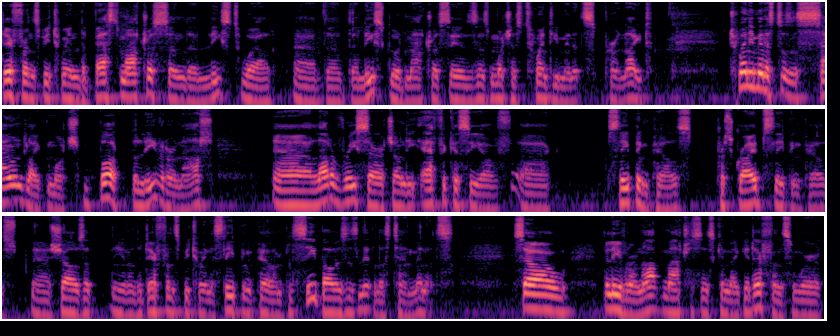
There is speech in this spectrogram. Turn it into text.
difference between the best mattress and the least well, uh, the, the least good mattress is as much as 20 minutes per night. 20 minutes doesn't sound like much, but believe it or not, uh, a lot of research on the efficacy of uh, sleeping pills, prescribed sleeping pills, shows that you know the difference between a sleeping pill and placebo is as little as 10 minutes. So believe it or not, mattresses can make a difference. And we're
